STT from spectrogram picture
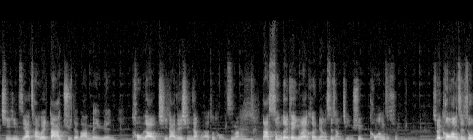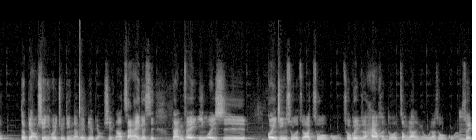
情形之下，才会大举的把美元投到其他这些新兴国家做投资嘛。嗯，那什么东西可以用来衡量市场情绪？恐慌指数。所以恐慌指数的表现也会决定南非币的表现。然后再来一个是南非，因为是贵金属的主要出口国，除了贵金属还有很多重要的原物料出口国啊，嗯，所以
